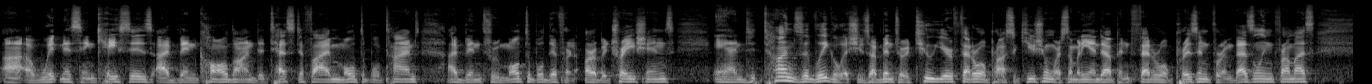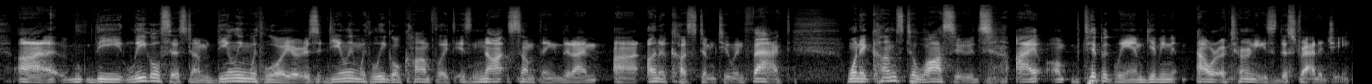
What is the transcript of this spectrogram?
uh, a witness in cases, I've been called on to testify multiple times, I've been through multiple different arbitrations and tons of legal issues. I've been through a two year federal prosecution where somebody ended up in federal prison for embezzling from us. Uh, the legal system, dealing with lawyers, dealing with legal conflict is not something that I'm uh, unaccustomed to. In fact, when it comes to lawsuits, I um, typically am giving our attorneys the strategy.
